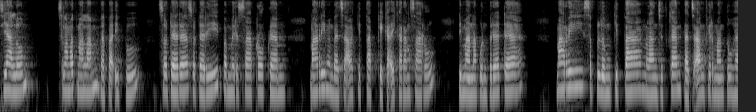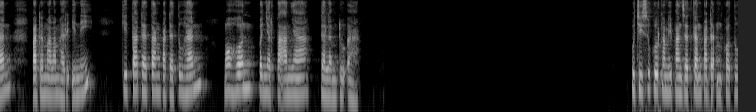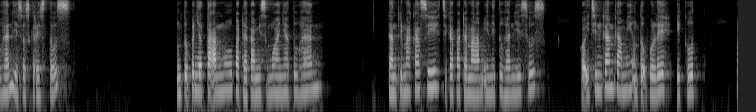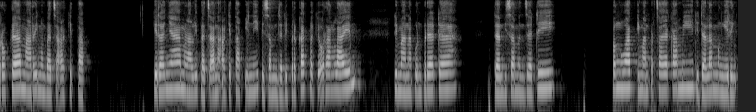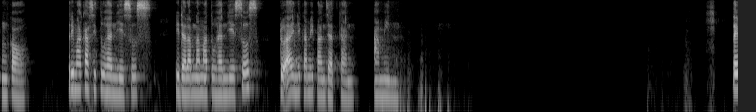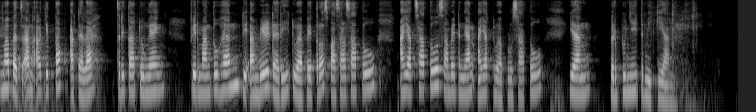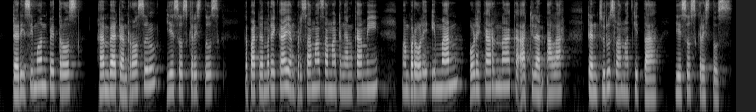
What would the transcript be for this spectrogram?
Shalom, selamat malam Bapak Ibu, Saudara-saudari pemirsa program Mari Membaca Alkitab GKI Karangsaru, di mana pun berada, mari sebelum kita melanjutkan bacaan firman Tuhan pada malam hari ini, kita datang pada Tuhan, mohon penyertaannya dalam doa. Puji syukur kami panjatkan pada Engkau Tuhan Yesus Kristus untuk penyertaan-Mu pada kami semuanya Tuhan. Dan terima kasih jika pada malam ini Tuhan Yesus, Kau izinkan kami untuk boleh ikut program Mari Membaca Alkitab. Kiranya melalui bacaan Alkitab ini bisa menjadi berkat bagi orang lain di mana pun berada dan bisa menjadi penguat iman percaya kami di dalam mengiring Engkau. Terima kasih Tuhan Yesus. Di dalam nama Tuhan Yesus, doa ini kami panjatkan. Amin. Tema bacaan Alkitab adalah cerita dongeng firman Tuhan diambil dari 2 Petrus pasal 1 ayat 1 sampai dengan ayat 21 yang berbunyi demikian. Dari Simon Petrus, hamba dan rasul Yesus Kristus, kepada mereka yang bersama-sama dengan kami memperoleh iman oleh karena keadilan Allah dan juru selamat kita, Yesus Kristus.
